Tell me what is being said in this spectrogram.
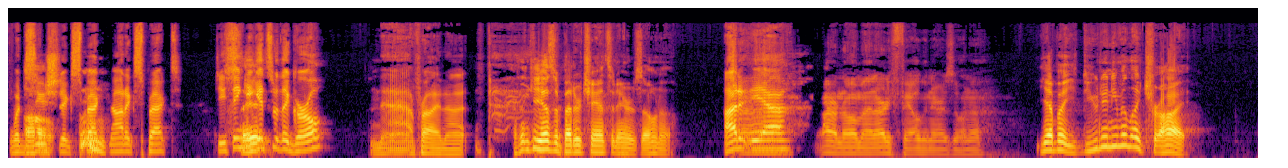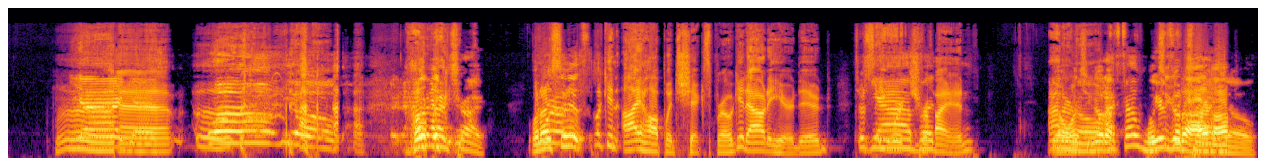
What Oh. Zeus should expect, not expect? Do you think Say he it. gets with a girl? Nah, probably not. I think he has a better chance in Arizona. I d- yeah. I don't know, man. I already failed in Arizona. Yeah, but you didn't even like try. Yeah, I guess. Uh, Whoa, yo! How did I try? When you I were say on a fucking IHOP with chicks, bro. Get out of here, dude. Just Yeah, you were trying. I Yo, don't once you know. go to- I felt once weird you go to trying, IHOP- though.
